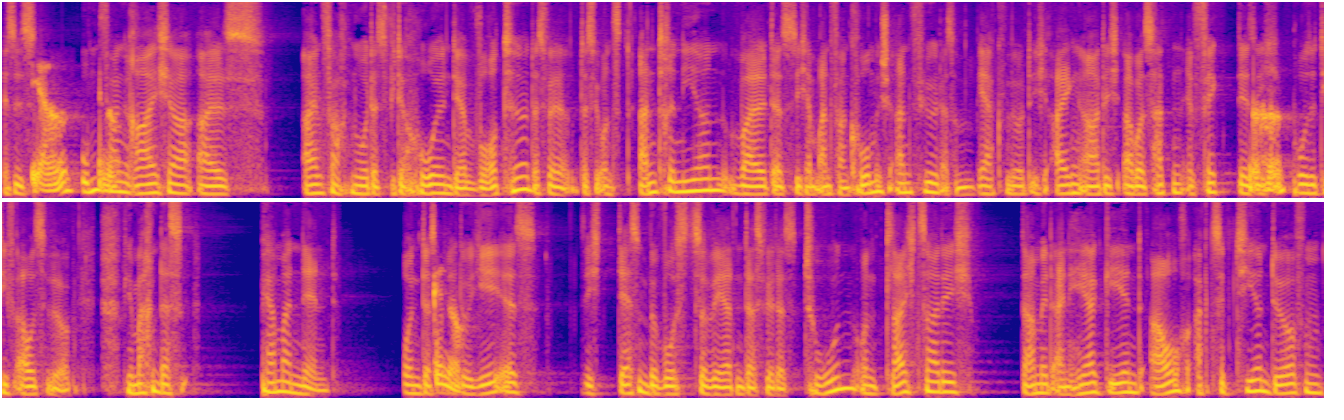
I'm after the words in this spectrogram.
Es ist ja, genau. umfangreicher genau. als einfach nur das Wiederholen der Worte, dass wir, dass wir uns antrainieren, weil das sich am Anfang komisch anfühlt, also merkwürdig, eigenartig, aber es hat einen Effekt, der Aha. sich positiv auswirkt. Wir machen das permanent. Und das genau. Plädoyer ist, sich dessen bewusst zu werden, dass wir das tun und gleichzeitig damit einhergehend auch akzeptieren dürfen,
